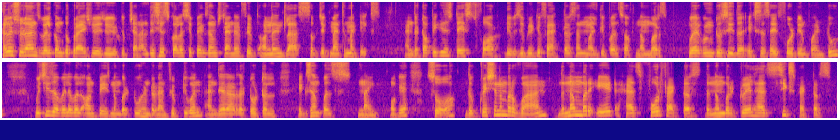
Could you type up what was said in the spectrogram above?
Hello, students, welcome to Praescio Edu YouTube channel. This is scholarship exam standard 5th online class, subject mathematics. And the topic is test for divisibility factors and multiples of numbers. We are going to see the exercise 14.2 which is available on page number 251 and there are the total examples 9 okay? So the question number 1 the number 8 has 4 factors. The number 12 has 6 factors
